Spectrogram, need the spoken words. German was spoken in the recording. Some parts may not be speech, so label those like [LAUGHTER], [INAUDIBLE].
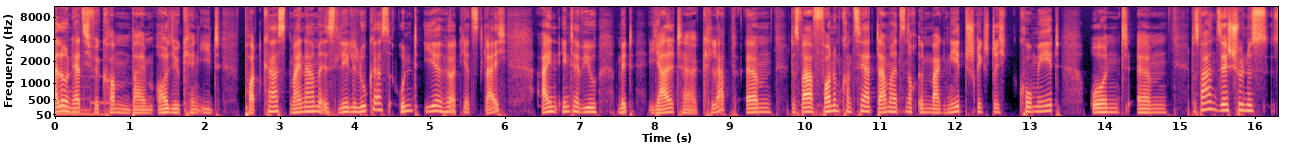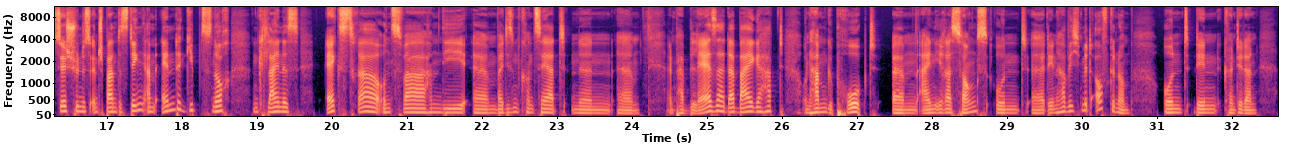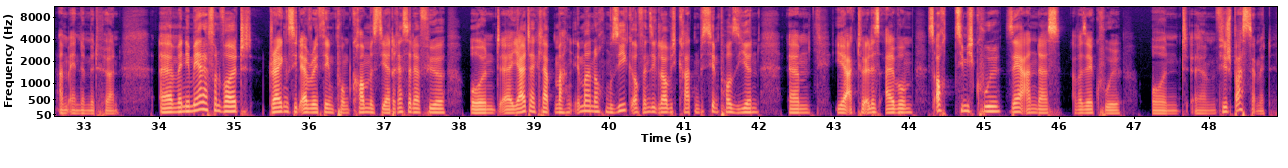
Hallo und herzlich willkommen beim All You Can Eat Podcast. Mein Name ist Lele Lukas und ihr hört jetzt gleich ein Interview mit Yalta Club. Ähm, das war vor einem Konzert damals noch im Magnet-Komet und ähm, das war ein sehr schönes, sehr schönes, entspanntes Ding. Am Ende gibt es noch ein kleines extra und zwar haben die ähm, bei diesem Konzert einen, ähm, ein paar Bläser dabei gehabt und haben geprobt ähm, einen ihrer Songs und äh, den habe ich mit aufgenommen und den könnt ihr dann am Ende mithören. Äh, wenn ihr mehr davon wollt, dragonseedeverything.com ist die Adresse dafür und äh, Yalta Club machen immer noch Musik, auch wenn sie, glaube ich, gerade ein bisschen pausieren. Ähm, ihr aktuelles Album ist auch ziemlich cool, sehr anders, aber sehr cool und ähm, viel Spaß damit.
